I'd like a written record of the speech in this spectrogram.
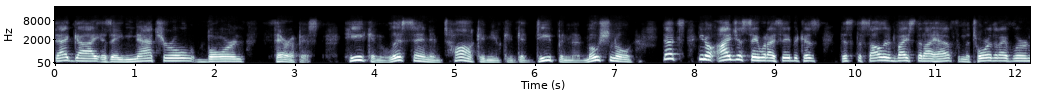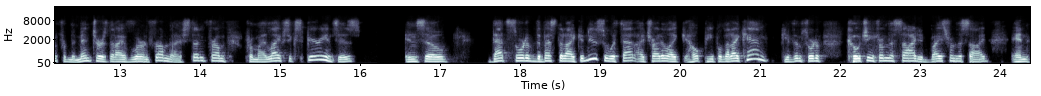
That guy is a natural born therapist. He can listen and talk, and you can get deep and emotional. That's, you know, I just say what I say because this is the solid advice that I have from the Torah that I've learned, from the mentors that I've learned from, that I've studied from, from my life's experiences. And so that's sort of the best that I can do. So with that, I try to like help people that I can, give them sort of coaching from the side, advice from the side, and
